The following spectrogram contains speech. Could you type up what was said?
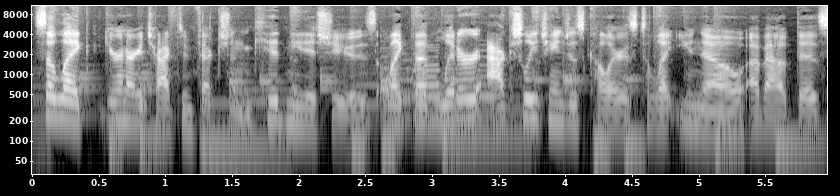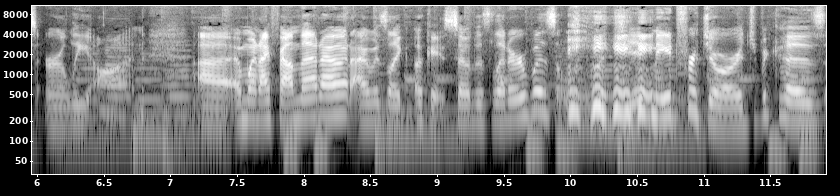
So, like urinary tract infection, kidney issues, like the litter actually changes colors to let you know about this early on. Uh, and when I found that out, I was like, okay, so this litter was legit made for George because,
